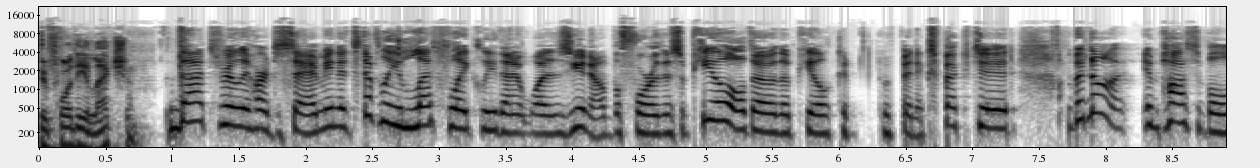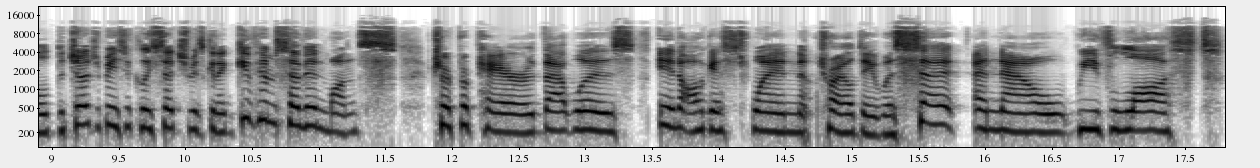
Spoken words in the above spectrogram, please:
before the election? That's really hard to say. I mean, it's definitely less likely than it was, you know, before this appeal, although the appeal could have been expected, but not impossible. The judge basically said she was going to give him seven months to prepare. That was in August when trial date was set, and now we've lost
